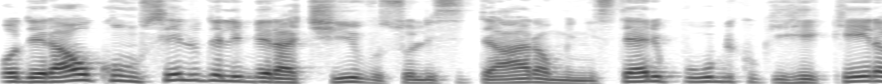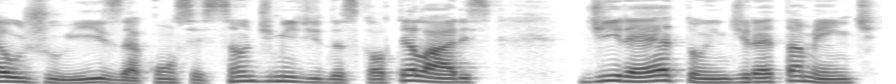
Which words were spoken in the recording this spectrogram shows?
poderá o Conselho Deliberativo solicitar ao Ministério Público que requeira ao juiz a concessão de medidas cautelares, direta ou indiretamente,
